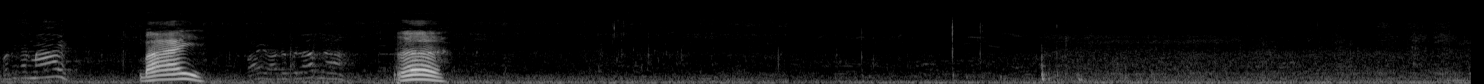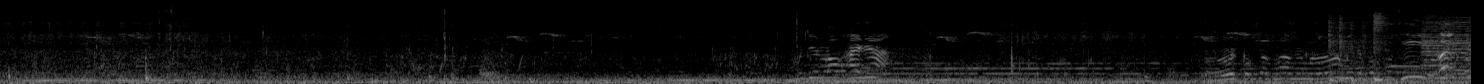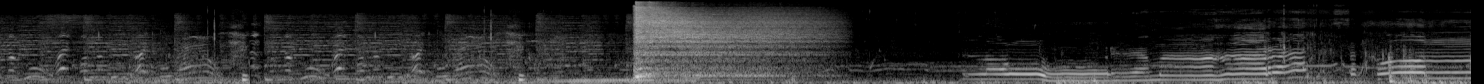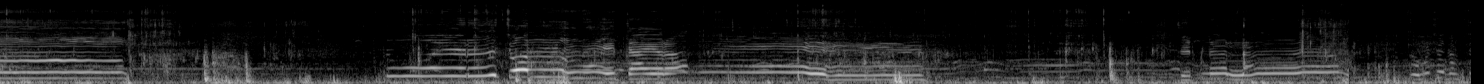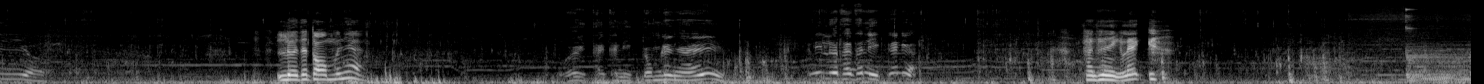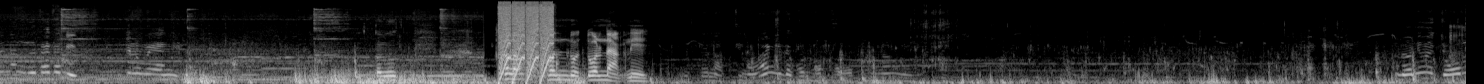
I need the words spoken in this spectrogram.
ไปด้วยกันไหม บาย ไปเดี๋ยวไปรับนะ เออ ลงเรือมาหารักสักคน รวยหรือจนให้ใจรักเจ็ดเนิ่นน้ำเอาไม่ใช่ดนตรีเหรอ เรือจะจมไหมเนี่ย เฮ้ยไททานิกจมได้ไง อันนี้เรือไททานิกนะเนี่ยทันทนิกเล็ก ไม่นั่งเรือไททานิกจะระแวงอีกก็รู้ก็เราคนโดดตัวหนักนี่ ตัวหนักที่ไหนมีแต่คนผอมๆทั้งนั่งเลยเรือนี่ไม่จม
